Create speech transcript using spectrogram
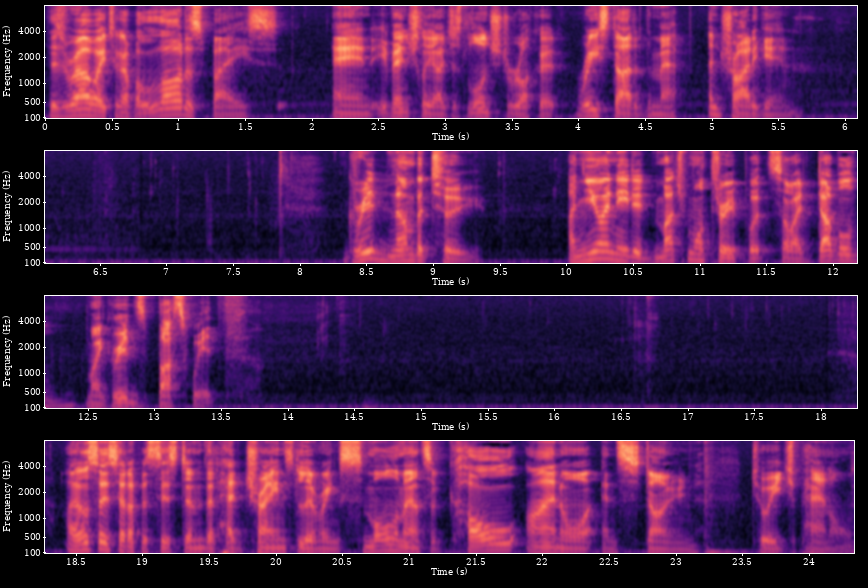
This railway took up a lot of space, and eventually I just launched a rocket, restarted the map, and tried again. Grid number two. I knew I needed much more throughput, so I doubled my grid's bus width. I also set up a system that had trains delivering small amounts of coal, iron ore, and stone to each panel.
